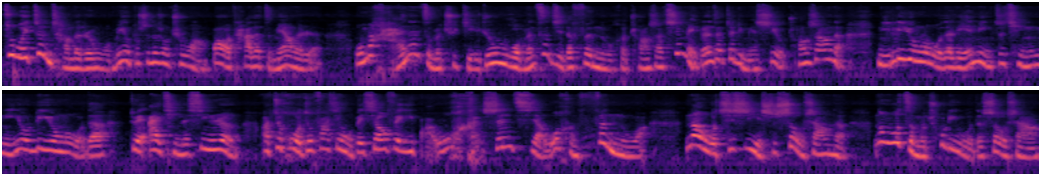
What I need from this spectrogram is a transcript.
作为正常的人，我们又不是那种去网暴他的怎么样的人。我们还能怎么去解决我们自己的愤怒和创伤？其实每个人在这里面是有创伤的。你利用了我的怜悯之情，你又利用了我的对爱情的信任啊！最后我就发现我被消费一把，我很生气啊，我很愤怒啊。那我其实也是受伤的。那我怎么处理我的受伤？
